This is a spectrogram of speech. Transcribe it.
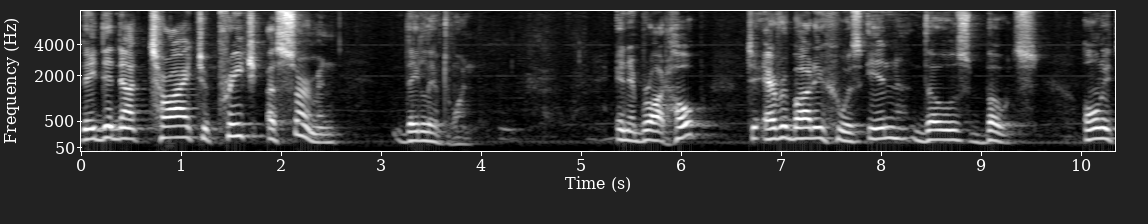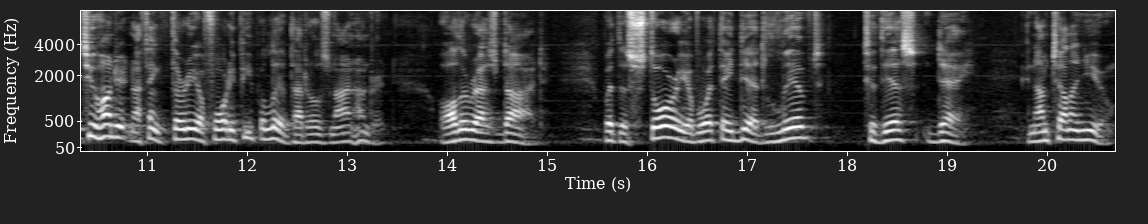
They did not try to preach a sermon, they lived one. And it brought hope to everybody who was in those boats. Only 200, and I think 30 or 40 people lived out of those 900. All the rest died. But the story of what they did lived to this day. And I'm telling you,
